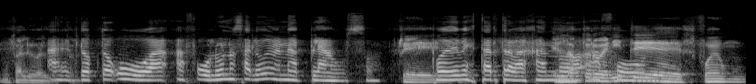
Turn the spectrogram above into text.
Un saludo al doctor. Al doctor, uh, a, a full, unos saludos y un aplauso. Sí. Pues debe estar trabajando. El doctor a Benítez fue un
